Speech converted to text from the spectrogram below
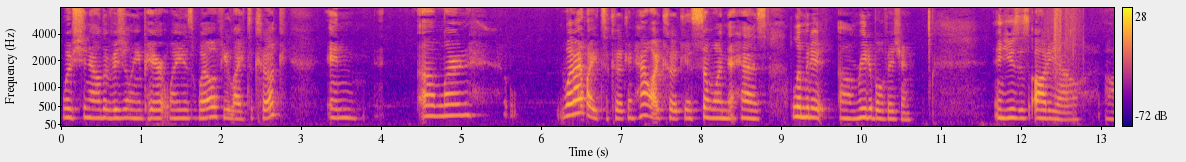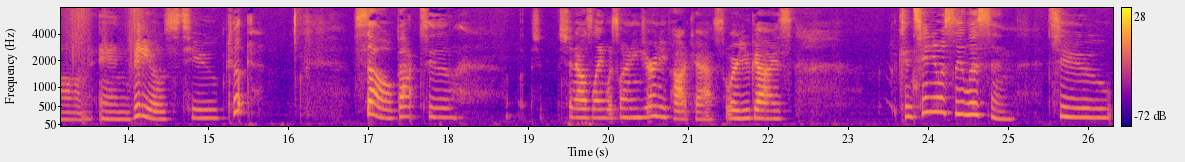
with Chanel the Visually Impaired Way as well if you like to cook and um, learn what I like to cook and how I cook as someone that has limited um, readable vision and uses audio um, and videos to cook. So, back to Chanel's Language Learning Journey podcast, where you guys continuously listen to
